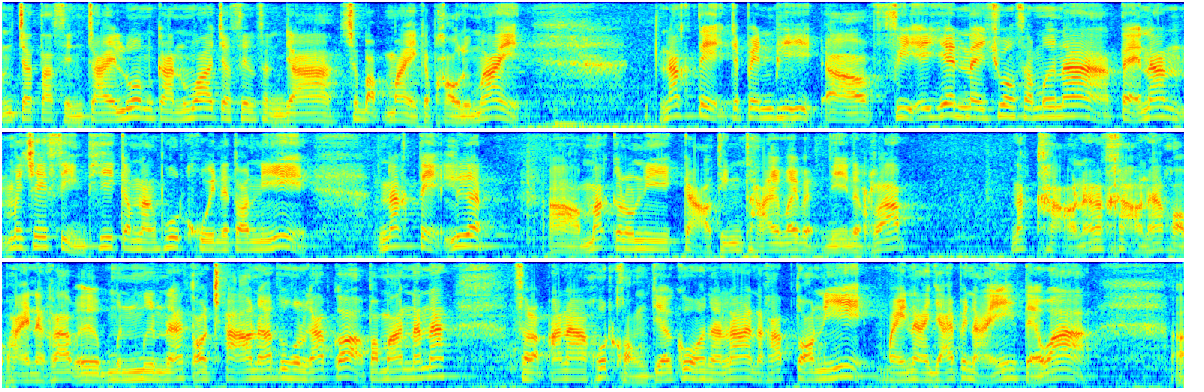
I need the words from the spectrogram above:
รจะตัดสินใจร่วมกันว่าจะเซ็นสัญญาฉบับใหม่กับเขาหรือไม่ นักเตะจะเป็นพีฟรีเอเจนในช่วงซัมเมอร์หน้า แต่นั่นไม่ใช่สิ่งที่กำลังพูดคุยในตอนอนนี้ นักเตะเลือดอมักกะโรนีกล่าวทิ้งท้ายไว้แบบนี้นะครับ นักข่าวนะนักข่าวนะขออภัยนะครับเออมึนๆนะตอนเช้านะครับทุกคนครับก็ประมาณนั้นนะสำหรับอนาคตของเตียโกฮานาล่านะครับตอนนี้ไม่น่าย้ายไปไหน แต่ว่าอ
